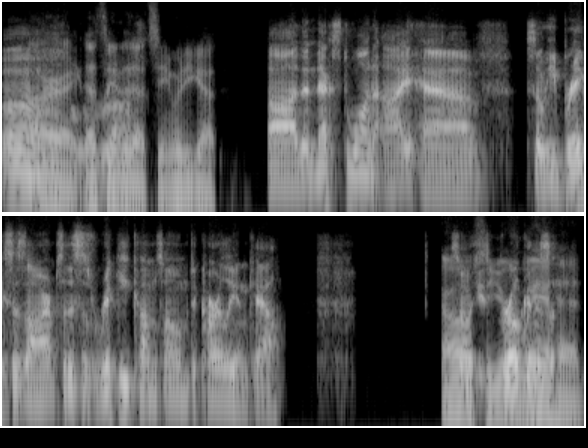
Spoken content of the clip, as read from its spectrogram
oh, All right, that's the end of that scene. What do you got? Uh, the next one I have. So he breaks his arm. So this is Ricky comes home to Carly and Cal. Oh, So so, he's you're broken his- ahead.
